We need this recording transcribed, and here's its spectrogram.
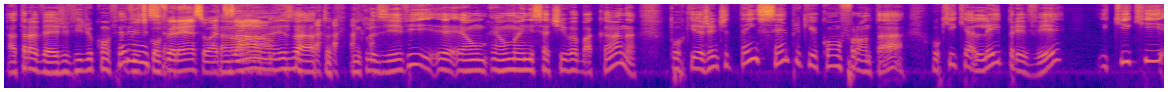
através de videoconferência. Videoconferência, WhatsApp. Então, exato. Inclusive, é, é, um, é, uma iniciativa bacana, porque a gente tem sempre que confrontar o que, que a lei prevê e o que, que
